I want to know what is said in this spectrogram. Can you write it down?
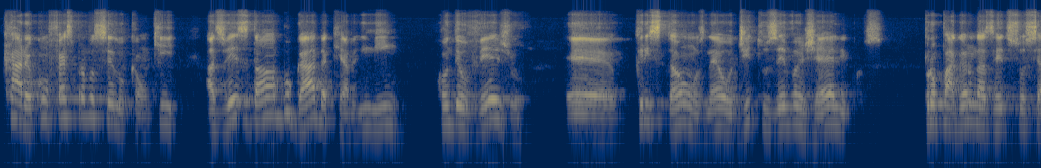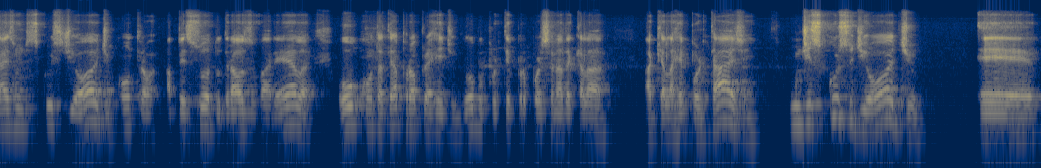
cara, eu confesso para você, Lucão, que às vezes dá uma bugada, cara, em mim, quando eu vejo é, cristãos, né, ou ditos evangélicos, propagando nas redes sociais um discurso de ódio contra a pessoa do Drauzio Varela ou contra até a própria Rede Globo por ter proporcionado aquela, aquela reportagem, um discurso de ódio é,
